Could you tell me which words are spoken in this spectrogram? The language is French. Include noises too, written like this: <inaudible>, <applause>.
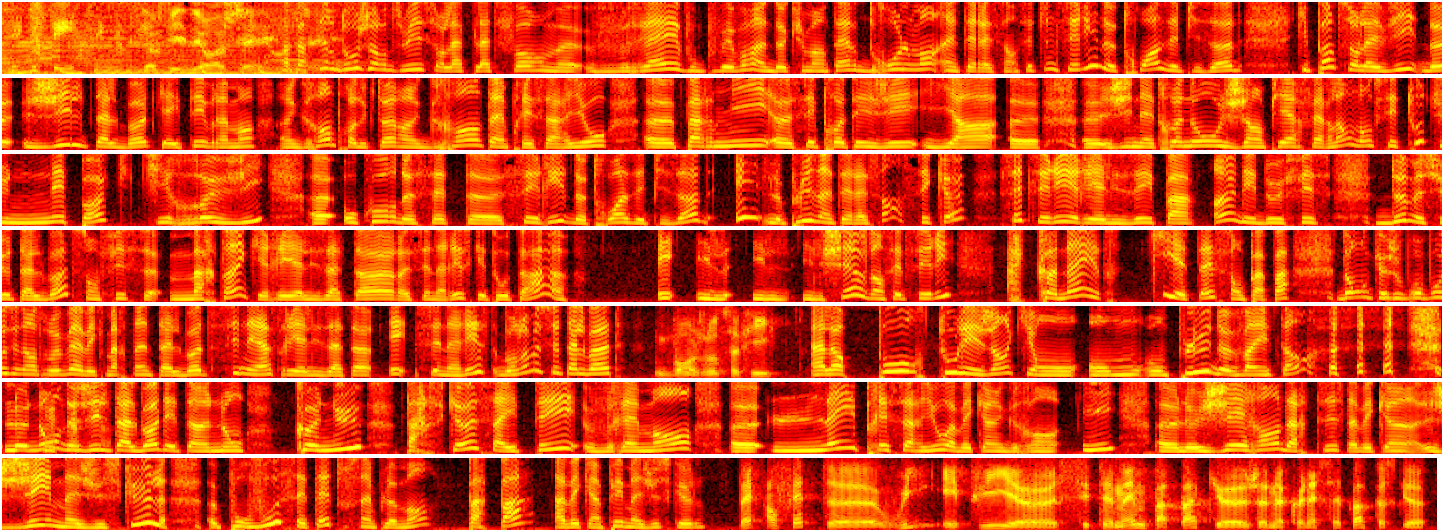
Vous écoutez Sophie Durocher. À partir d'aujourd'hui, sur la plateforme Vrai, vous pouvez voir un documentaire drôlement intéressant. C'est une série de trois épisodes qui porte sur la vie de Gilles Talbot, qui a été vraiment un grand producteur, un grand impresario. Euh, parmi euh, ses protégés, il y a euh, euh Ginette Renault, Jean-Pierre Ferland. Donc, c'est toute une époque qui revit euh, au cours de cette euh, série de trois épisodes. Et le plus intéressant, c'est que cette série est réalisé par un des deux fils de Monsieur Talbot, son fils Martin, qui est réalisateur, scénariste, qui est auteur. Et il, il, il cherche dans cette série à connaître qui était son papa. Donc, je vous propose une entrevue avec Martin Talbot, cinéaste, réalisateur et scénariste. Bonjour, Monsieur Talbot. Bonjour, Sophie. Alors, pour tous les gens qui ont, ont, ont plus de 20 ans, <laughs> le nom de Gilles Talbot est un nom connu parce que ça a été vraiment euh, l'impresario avec un grand I, euh, le gérant d'artistes avec un G majuscule. Euh, pour vous, c'était tout simplement papa avec un P majuscule. Ben, en fait, euh, oui. Et puis, c'était même papa que je ne connaissais pas parce que,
